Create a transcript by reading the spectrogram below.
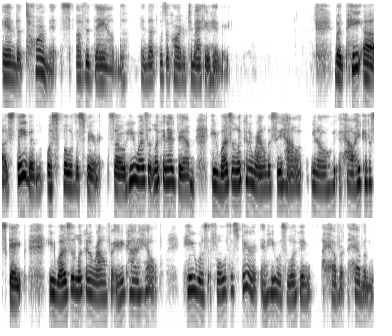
and the torments of the damned. And that was according to Matthew Henry. But P, uh, Stephen was full of the Spirit, so he wasn't looking at them. He wasn't looking around to see how you know how he could escape. He wasn't looking around for any kind of help. He was full of the Spirit, and he was looking heaven, heaven,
